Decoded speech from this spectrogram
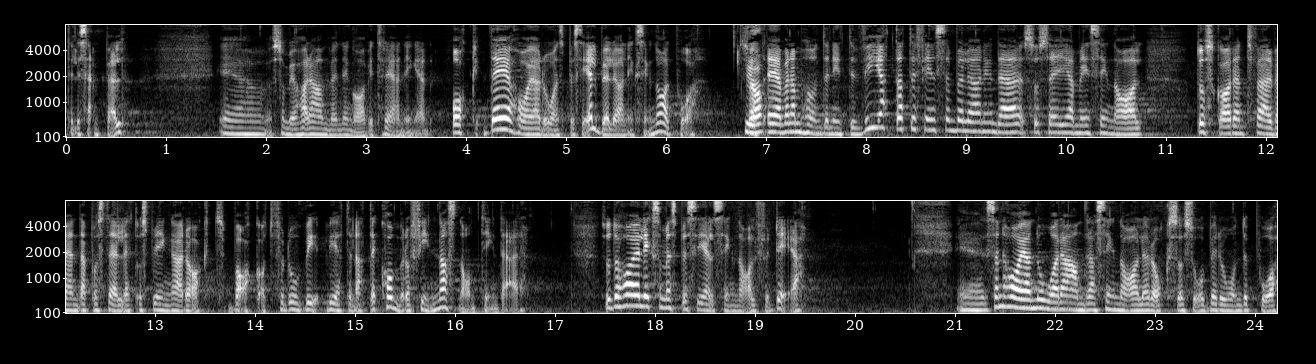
till exempel. Eh, som jag har användning av i träningen. Och det har jag då en speciell belöningssignal på. Så Ja. att även om hunden inte vet att det finns en belöning där så säger jag min signal då ska den tvärvända på stället och springa rakt bakåt för då ve- vet den att det kommer att finnas någonting där. Så då har jag liksom en speciell signal för det. Eh, sen har jag några andra signaler också så beroende på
